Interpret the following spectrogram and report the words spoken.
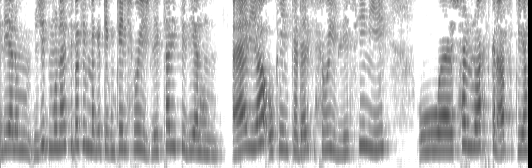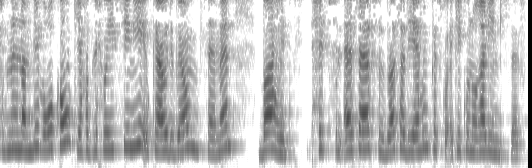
ديالهم جد مناسبه كما قلت لكم كاين الحوايج اللي ال qualité ديالهم عاليه وكاين كذلك الحوايج اللي signé وشحال من واحد كنعرفو كياخذ من هنا من les brocantes كياخذ الحوايج signé وكيعاود يبيعهم بثمن باهظ حيت في الاساس في البلاصه ديالهم كيكونوا غاليين بزاف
